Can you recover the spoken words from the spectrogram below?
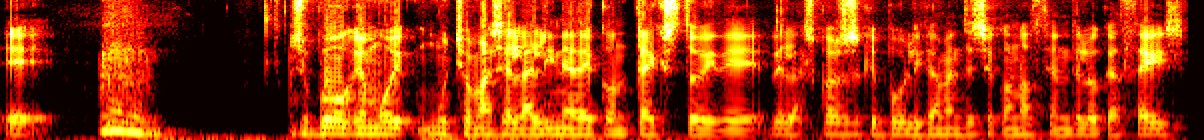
eh, supongo que muy, mucho más en la línea de contexto y de, de las cosas que públicamente se conocen de lo que hacéis,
